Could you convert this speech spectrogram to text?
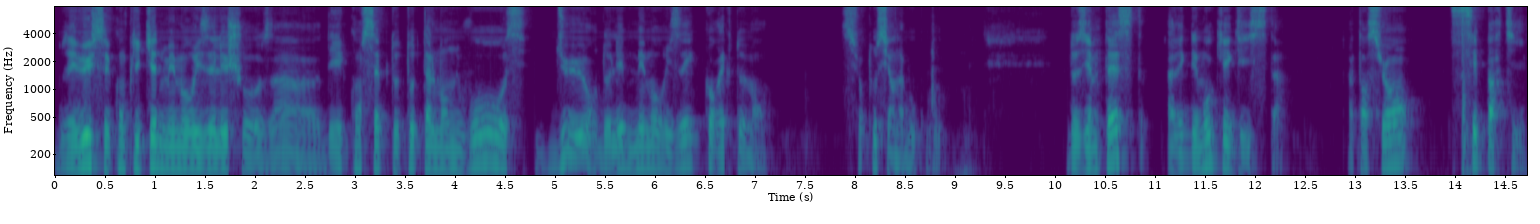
vous avez vu c'est compliqué de mémoriser les choses. Hein. Des concepts totalement nouveaux, c'est dur de les mémoriser correctement. Surtout s'il y en a beaucoup. Deuxième test, avec des mots qui existent. Attention, c'est parti.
